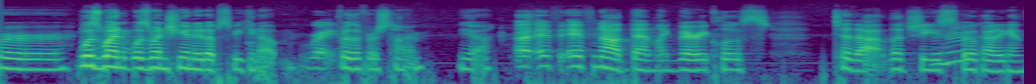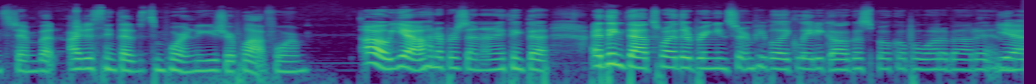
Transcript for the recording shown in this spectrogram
for was when was when she ended up speaking up Right. for the first time. Yeah. Uh, if if not then like very close to that that she Mhm. spoke out against him, but I just think that it's important to use your platform. Oh yeah, hundred percent. And I think that I think that's why they're bringing certain people like Lady Gaga spoke up a lot about it. And Yeah.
